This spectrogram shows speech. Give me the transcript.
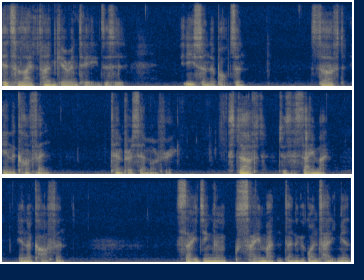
，It's a lifetime guarantee，这是一生的保证。Stuffed in the coffin, ten percent more free. Stuffed 就是塞满，in the coffin 塞进那个塞满在那个棺材里面，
